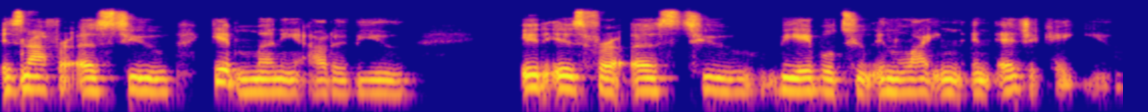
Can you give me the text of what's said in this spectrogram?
It's not for us to get money out of you. It is for us to be able to enlighten and educate you.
